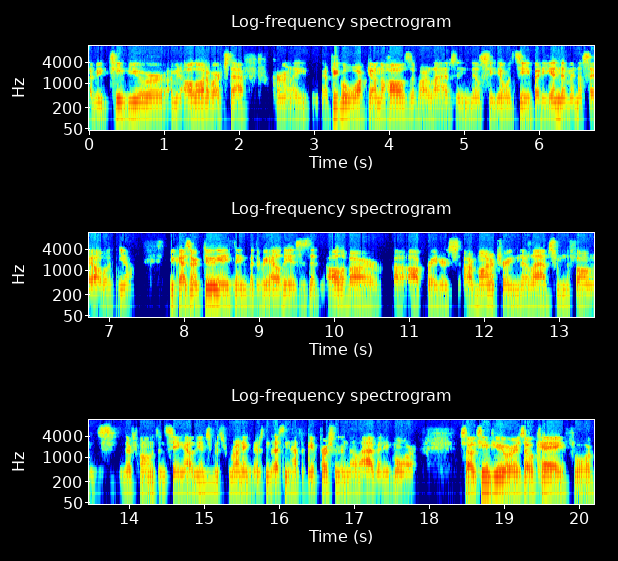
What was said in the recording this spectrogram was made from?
I mean, TeamViewer, I mean, a lot of our staff currently, uh, people walk down the halls of our labs and they'll see, they won't see anybody in them and they'll say, oh, well, you know, you guys aren't doing anything. But the reality is, is that all of our uh, operators are monitoring their labs from the phones, their phones and seeing how the mm-hmm. instrument's running. There doesn't have to be a person in the lab anymore. So TeamViewer is okay for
